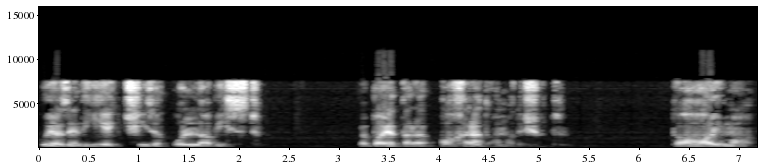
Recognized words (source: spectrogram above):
گویا زندگی یک چیز قلابی است و باید برای آخرت آماده شد. های ما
